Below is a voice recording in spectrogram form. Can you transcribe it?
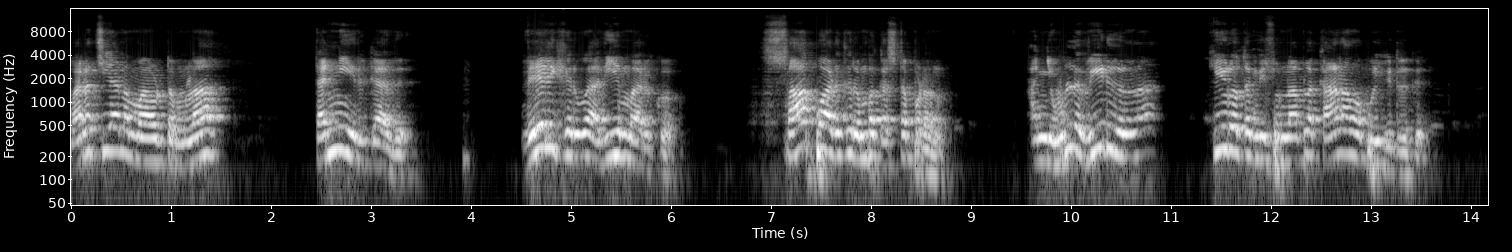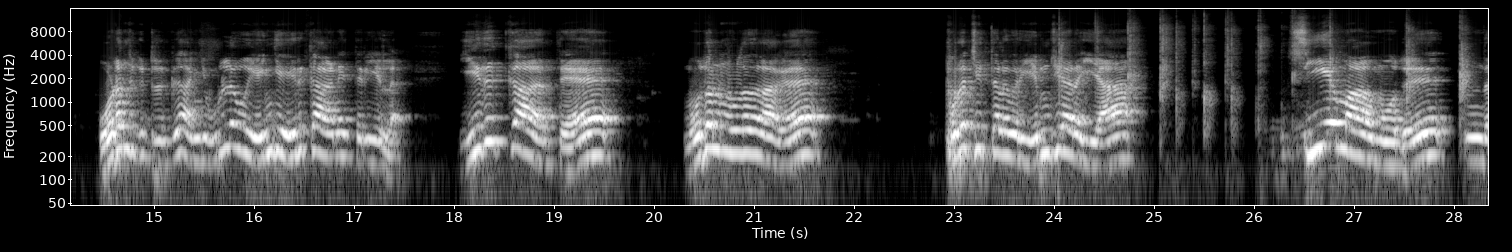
வறட்சியான மாவட்டம்னா தண்ணி இருக்காது. வேலிக்கருவு அதிகமாக இருக்கும். சாப்பாடுக்கு ரொம்ப கஷ்டப்படணும். அங்கே உள்ள வீடுகள்லாம் ஹீரோ தம்பி சொன்னாப்புல காணாமல் போய்கிட்டு இருக்கு. உடஞ்சிக்கிட்டு இருக்கு. அங்கே உள்ளவங்க எங்கே இருக்காங்கன்னே தெரியல. இதுக்காகத்தே முதல் முதலாக புரட்சி தலைவர் எம்ஜிஆர் ஐயா சிஎம் ஆகும்போது இந்த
